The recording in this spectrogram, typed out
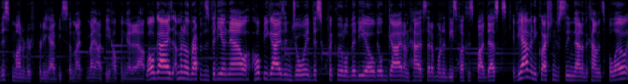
this monitor's pretty heavy, so it might, might not be helping it out. Well guys, I'm gonna wrap up this video now. Hope you guys enjoyed this quick little video build guide on how to set up one of these FlexiSpot desks. If you have any questions, just leave them down in the comments below,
